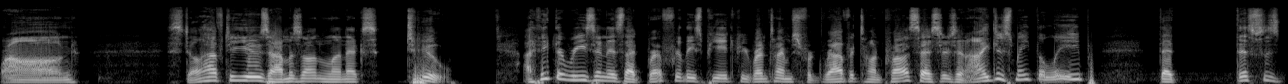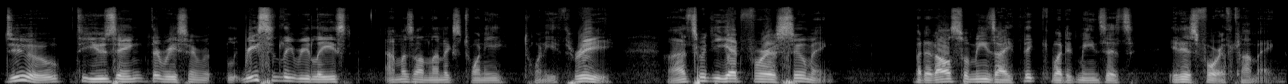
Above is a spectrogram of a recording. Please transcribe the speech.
Wrong. Still have to use Amazon Linux 2. I think the reason is that Bref released PHP runtimes for Graviton processors, and I just made the leap that this is due to using the recent, recently released Amazon Linux 2023. That's what you get for assuming. But it also means, I think what it means is it is forthcoming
